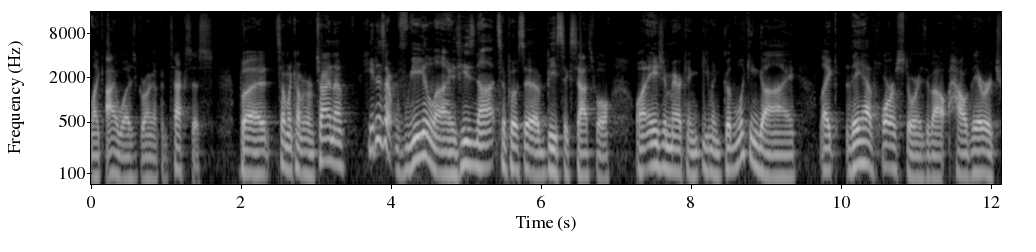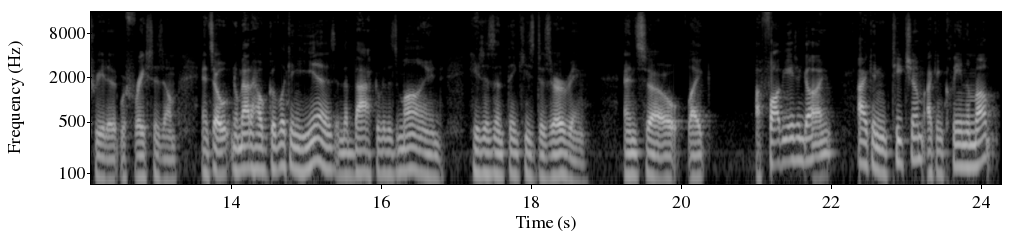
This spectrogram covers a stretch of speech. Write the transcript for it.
like I was growing up in Texas. But someone coming from China, he doesn't realize he's not supposed to be successful. While an Asian American, even good looking guy, like they have horror stories about how they were treated with racism. And so no matter how good looking he is, in the back of his mind, he doesn't think he's deserving. And so, like a fobby Asian guy, I can teach him, I can clean him up,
